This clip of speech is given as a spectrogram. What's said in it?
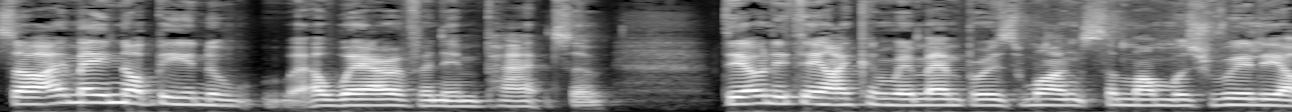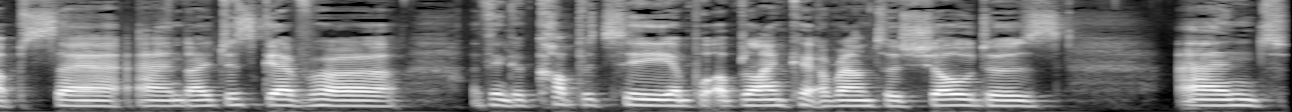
So I may not be aware of an impact. So the only thing I can remember is once a mum was really upset and I just gave her, I think, a cup of tea and put a blanket around her shoulders. And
